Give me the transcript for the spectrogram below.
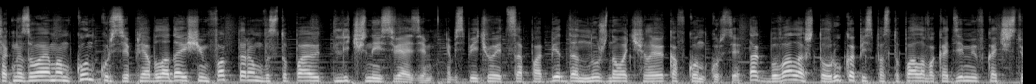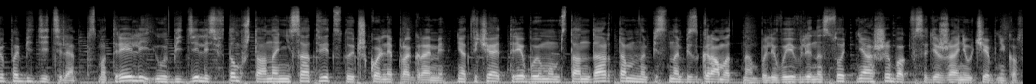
Так называемом конкурсе преобладающим фактором выступают личные связи. Обеспечивается победа нужного человека в конкурсе. Так бывало, что рукопись поступала в академию в качестве победителя. Посмотрели и убедились в том, что она не соответствует школьной программе, не отвечает требуемым стандартам, написана безграмотно. Были выявлены сотни ошибок в содержании учебников.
